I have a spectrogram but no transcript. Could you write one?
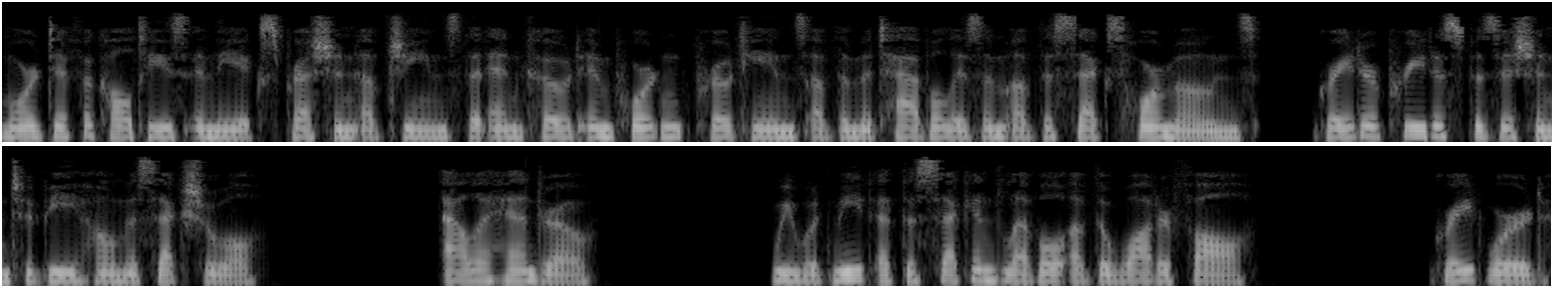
more difficulties in the expression of genes that encode important proteins of the metabolism of the sex hormones, greater predisposition to be homosexual. Alejandro. We would meet at the second level of the waterfall. Great word.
